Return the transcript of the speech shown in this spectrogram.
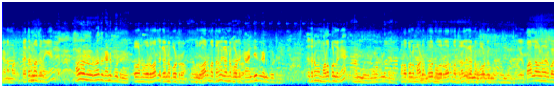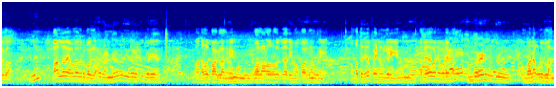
சென மாடு. இப்போ எத்தனை மாதம் நீங்கள் அவ்வளோ ஒரு வாரத்துக்கு கண்டு போட்டுருங்க. ஒன்று ஒரு வாரத்தில் கண்ணு போட்டுரும். ஒரு வாரம் பத்து நாள் கண்ணு போட்டுரும். கண்டிப்பாக கண்டு போட்டுருங்க. எத்தனை முளைப்பல்லுங்க? ஆமாம் முளைப்பல்லு தாங்க முளைப்பல் மாடு ஒரு வாரம் பத்து நாள் கண்ணு போட்டுங்க ஓகே பாலில் எவ்வளோ எதிர்பார்க்கலாம் ம்? பாலில் எவ்வளோ எதிர்பார்க்கலாம் ஒரு ரெண்டு நேரம் இருபது லிட்டர் குறையாது அந்த அளவுக்கு பார்க்கலாங்கிறீங்க. பால் நாள் ஓரளவுக்கு அதிகமாக பார்க்கலாம்ன்றீங்க ஐம்பத்தஞ்சு தான் ஃபைனலுங்கிறீங்க. அதில் ஏதாவது கொஞ்சம் குறையுமா? ஐம்பது ரூபாய்க்கு கொடுத்துருவோங்க ஐம்பதுனா கொடுக்கலாம்.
